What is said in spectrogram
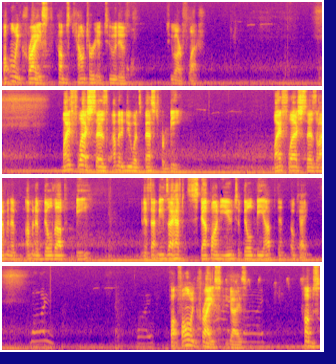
following Christ comes counterintuitive to our flesh. My flesh says I'm going to do what's best for me. My flesh says that I'm going to I'm going to build up me. And if that means I have to step on you to build me up, then okay. Following Christ, you guys, comes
